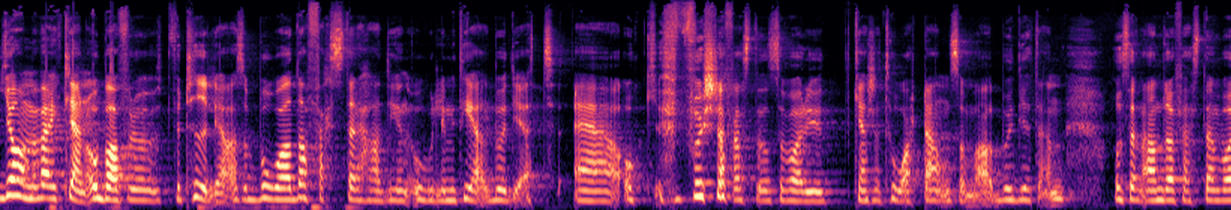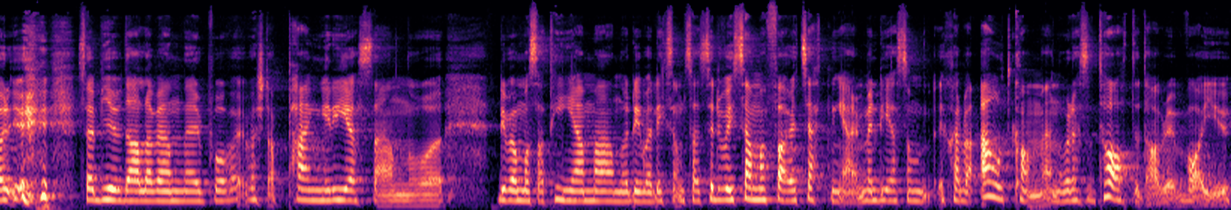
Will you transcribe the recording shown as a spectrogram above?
Ja men verkligen, och bara för att förtydliga, alltså båda fester hade ju en olimiterad budget. Eh, och första festen så var det ju kanske tårtan som var budgeten. Och sen andra festen var det ju så här, bjuda alla vänner på värsta pangresan och det var massa teman och det var liksom så, här, så det var ju samma förutsättningar men det som själva outcomen och resultatet av det var ju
